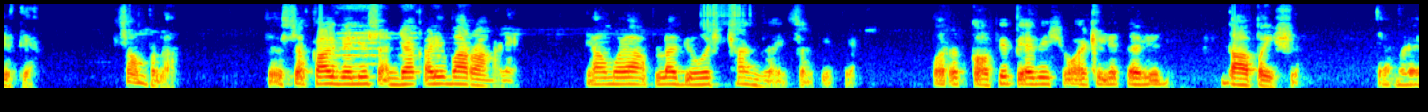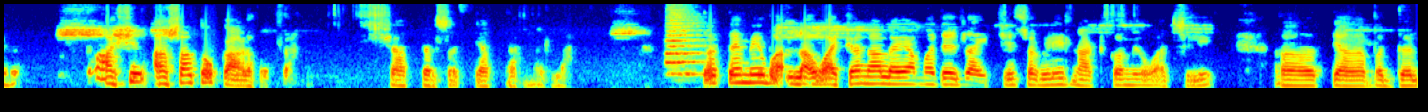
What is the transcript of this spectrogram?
तिथे. संपला. तर सकाळ गेली संध्याकाळी बारा आणे त्यामुळे आपला दिवस छान जायचा तिथे. परत कॉफी प्यावीशी वाटले तरी दहा पैसे. त्यामुळे अशी असा तो काळ होता. शहात्तर सत्याहत्तर मधला. तर ते मी वा- ला- वाचनालयामध्ये जायची सगळी नाटकं मी वाचली. त्याबद्दल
